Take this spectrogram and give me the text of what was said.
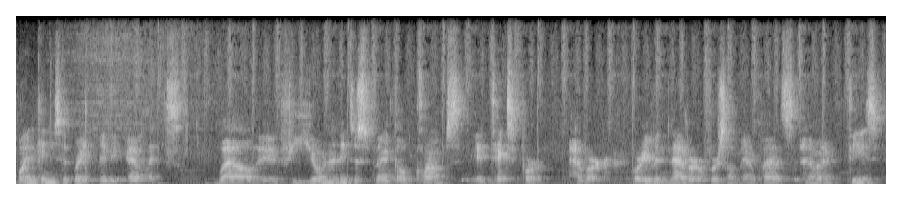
When can you separate baby air plants? Well, if you're not into spherical clumps, it takes forever or even never for some air plants. Anyway, these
